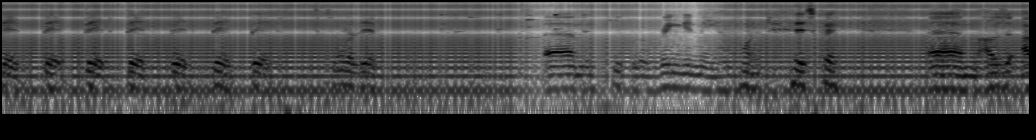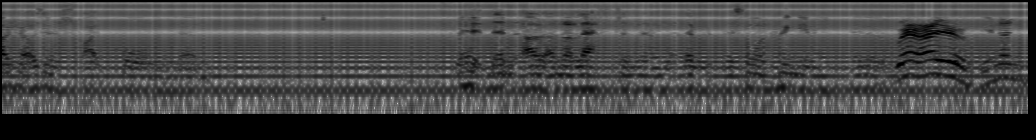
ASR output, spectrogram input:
bid, bid, bid, bid, bid, bid, bid. That's all I did. Um, people are ringing me. I want to do this quick. Um, I was, I was, I was in a Skype call. Um, and, then I, and I left, and then there's someone ringing me. Where are you? You're not in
